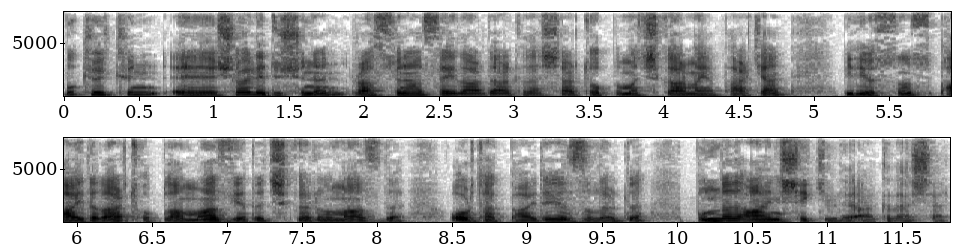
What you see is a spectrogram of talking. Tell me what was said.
Bu kökün e, şöyle düşünün. Rasyonel sayılarda arkadaşlar toplama çıkarma yaparken biliyorsunuz paydalar toplanmaz ya da çıkarılmazdı. Ortak payda yazılırdı. Bunda da aynı şekilde arkadaşlar.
